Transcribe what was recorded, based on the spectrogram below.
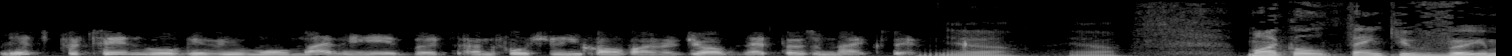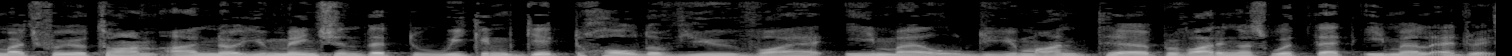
let's pretend we'll give you more money, but unfortunately you can't find a job, that doesn't make sense. Yeah, yeah. Michael, thank you very much for your time. I know you mentioned that we can get hold of you via email. Do you mind uh, providing us with that email address?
